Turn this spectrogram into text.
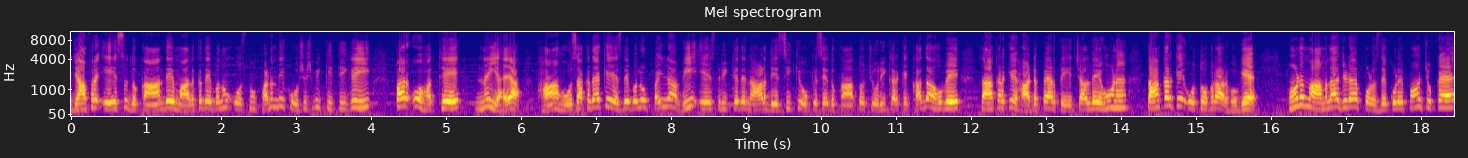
ਜਾਂ ਫਿਰ ਇਸ ਦੁਕਾਨ ਦੇ ਮਾਲਕ ਦੇ ਵੱਲੋਂ ਉਸ ਨੂੰ ਫੜਨ ਦੀ ਕੋਸ਼ਿਸ਼ ਵੀ ਕੀਤੀ ਗਈ, ਪਰ ਉਹ ਹੱਥੇ ਨਹੀਂ ਆਇਆ। ਹਾਂ, ਹੋ ਸਕਦਾ ਕਿ ਇਸ ਦੇ ਵੱਲੋਂ ਪਹਿਲਾਂ ਵੀ ਇਸ ਤਰੀਕੇ ਦੇ ਨਾਲ ਦੇਸੀ ਘਿਓ ਕਿਸੇ ਦੁਕਾਨ ਤੋਂ ਚੋਰੀ ਕਰਕੇ ਖਾਦਾ ਹੋਵੇ, ਤਾਂ ਕਰਕੇ ਹੱਡ ਪੈਰ ਤੇਜ਼ ਚੱਲਦੇ ਹੋਣ ਤਾਂ ਕਰਕੇ ਉੱਥੋਂ ਫਰਾਰ ਹੋ ਗਿਆ ਹੁਣ ਮਾਮਲਾ ਜਿਹੜਾ ਪੁਲਿਸ ਦੇ ਕੋਲੇ ਪਹੁੰਚ ਚੁੱਕਾ ਹੈ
